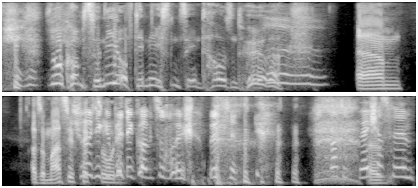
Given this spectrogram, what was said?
so kommst du nie auf die nächsten 10.000 Hörer. ähm, also Mass Effect. Entschuldige, so, bitte komm zurück, bitte. Warte, welcher also, Film?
